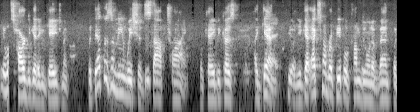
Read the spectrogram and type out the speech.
it was hard to get engagement. But that doesn't mean we should stop trying, okay? Because again, you know, you get X number of people come to an event, but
